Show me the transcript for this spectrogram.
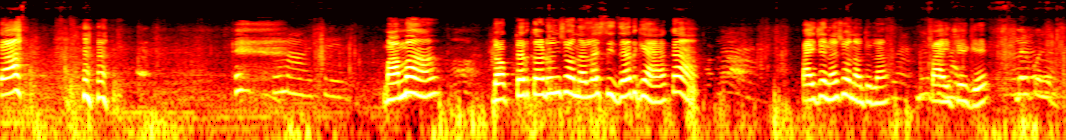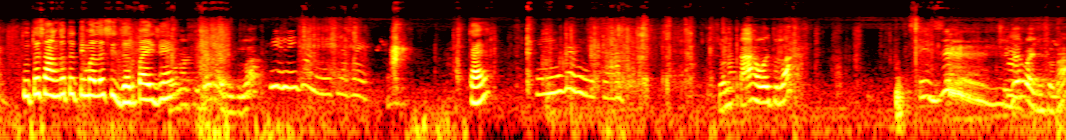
का. मामा डॉक्टरकडून सोनाला सिजर घ्या का? पाहिजे ना सोना तुला? पाहिजे घे. तू तर सांगत होती मला सिजर पाहिजे. सांगितलं काय? काय. सोना हवंय तुला. सिजर पाहिजे सोना?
